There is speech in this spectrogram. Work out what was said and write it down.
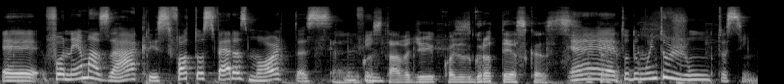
É, fonemas acres, fotosferas mortas. É, enfim. gostava de coisas grotescas. É, tudo muito junto, assim.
